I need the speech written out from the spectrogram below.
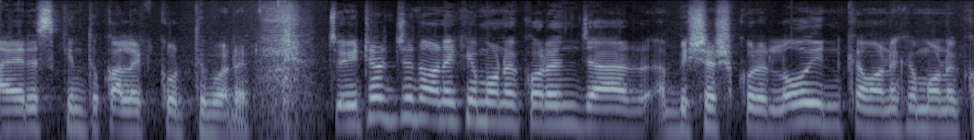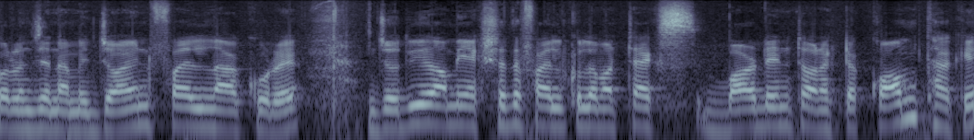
আইআরএস কিন্তু কালেক্ট করতে পারে। তো এটার জন্য অনেকে মনে করেন যার, বিশেষ করে লো ইনকাম অনেকে মনে করেন যে আমি জয়েন্ট ফাইল না করে, যদিও আমি একসাথে ফাইল করলে আমার ট্যাক্স বার্ডেনটা অনেকটা কম থাকে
